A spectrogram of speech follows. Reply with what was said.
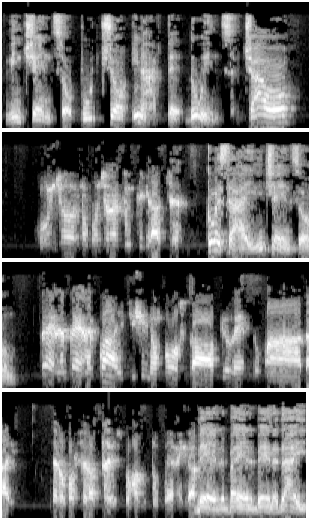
Vincenzo Puccio, in arte The Winds. Ciao! Buongiorno, buongiorno a tutti, grazie. Come stai Vincenzo? Bene, bene, qua in Sicilia un po' sta piovendo, ma dai, spero passerà presto, ma tutto bene, grazie. Bene, bene, bene, dai.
